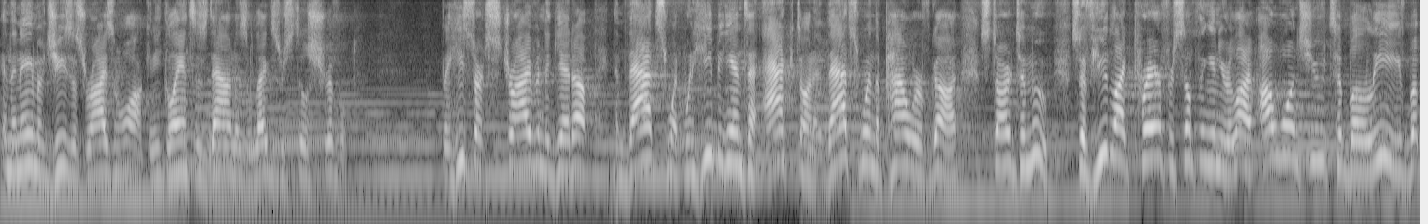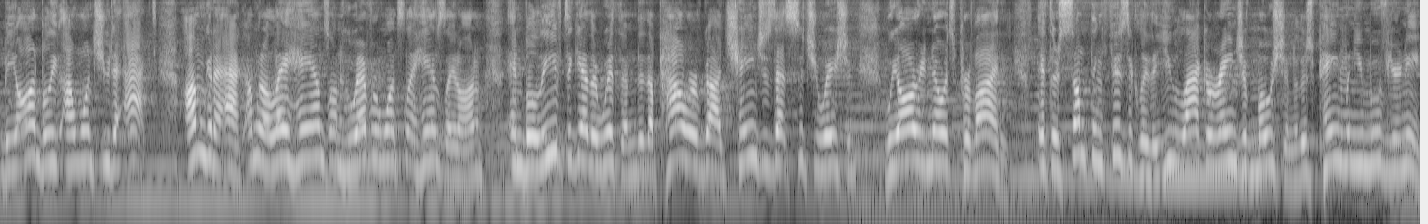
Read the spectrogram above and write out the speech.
In the name of Jesus, rise and walk. And he glances down, his legs are still shriveled but he starts striving to get up. And that's when, when he began to act on it, that's when the power of God started to move. So if you'd like prayer for something in your life, I want you to believe, but beyond belief, I want you to act. I'm gonna act. I'm gonna lay hands on whoever wants to lay hands laid on them and believe together with them that the power of God changes that situation. We already know it's provided. If there's something physically that you lack a range of motion or there's pain when you move your knee,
